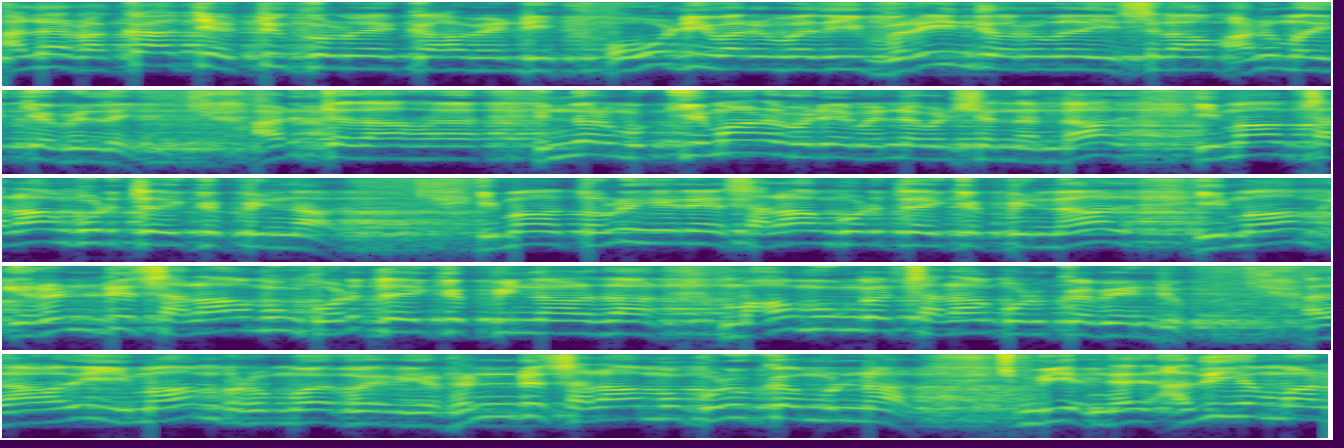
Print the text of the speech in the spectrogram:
அல்ல ரக்காத்தை எத்திக்கொள்வதற்காக வேண்டி ஓடி வருவதை விரைந்து வருவதை இஸ்லாம் அனுமதிக்கவில்லை. அடுத்ததாக இன்னொரு முக்கியமான விடயம் என்ன விஷயம் என்றால் இமாம் சலாம் கொடுத்ததுக்கு பின்னால். இமாம் தொழுகையிலே சலாம் கொடுத்ததுக்கு பின்னால் இமாம் இரண்டு சலாமும் கொடுத்ததுக்கு பின்னால் தான் மாமுங்கள் சலாம் கொடுக்க வேண்டும். அதாவது இமாம் ரொம்ப ரெண்டு சலாமும் கொடுக்க முன்னால் அதிகமான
